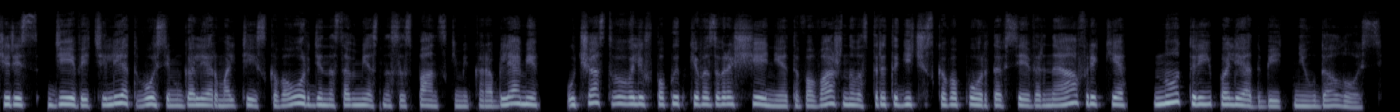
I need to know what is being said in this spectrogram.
Через девять лет восемь галер Мальтийского ордена совместно с испанскими кораблями участвовали в попытке возвращения этого важного стратегического порта в Северной Африке, но Триполи отбить не удалось.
